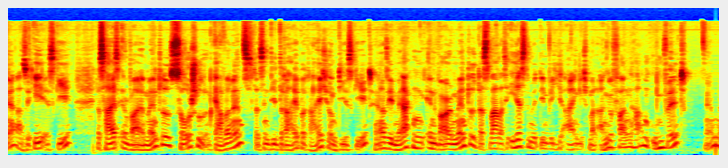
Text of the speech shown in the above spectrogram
ja, also ESG. Das heißt Environmental, Social und Governance. Das sind die drei Bereiche, um die es geht. Ja, Sie merken, Environmental, das war das erste, mit dem wir hier eigentlich mal angefangen haben, Umwelt. Ja.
